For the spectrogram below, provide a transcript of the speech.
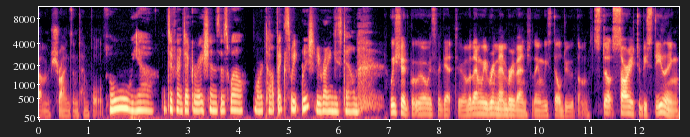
um, shrines and temples. Oh yeah, different decorations as well. More topics. We we should be writing these down. We should, but we always forget to. But then we remember eventually and we still do them. Still sorry to be stealing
